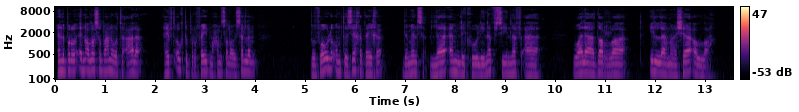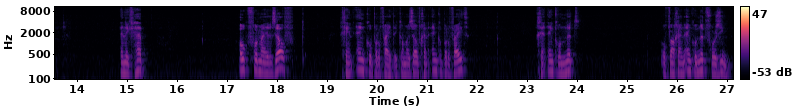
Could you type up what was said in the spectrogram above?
En, de, en Allah subhanahu wa ta'ala heeft ook de profeet Mohammed sallallahu alaihi wasallam bevolen om te zeggen tegen de mensen: La amliku li nafsi naf'a wa la darra illa ma sha Allah. En ik heb ook voor mijzelf geen enkel profijt. Ik kan mijzelf geen enkel profijt, geen enkel nut, of van geen enkel nut voorzien.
